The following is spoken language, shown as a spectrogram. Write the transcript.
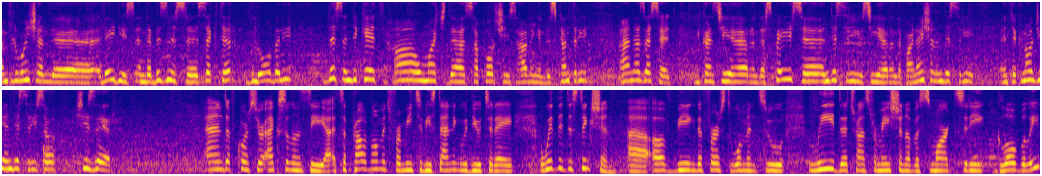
influential ladies in the business sector globally, this indicates how much the support she's having in this country. And as I said, you can see her in the space industry, you see her in the financial industry and technology industry, so she's there. And of course, Your Excellency, uh, it's a proud moment for me to be standing with you today with the distinction uh, of being the first woman to lead the transformation of a smart city globally.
